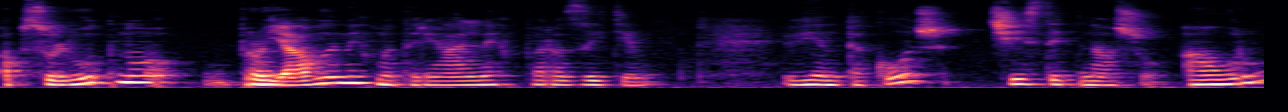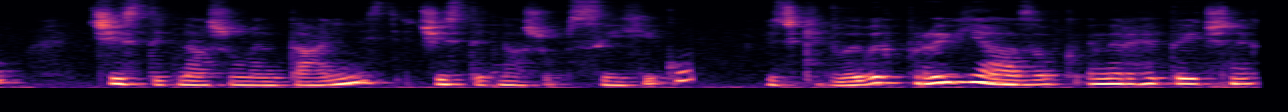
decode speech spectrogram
абсолютно проявлених матеріальних паразитів. Він також чистить нашу ауру, чистить нашу ментальність, чистить нашу психіку від шкідливих прив'язок енергетичних,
